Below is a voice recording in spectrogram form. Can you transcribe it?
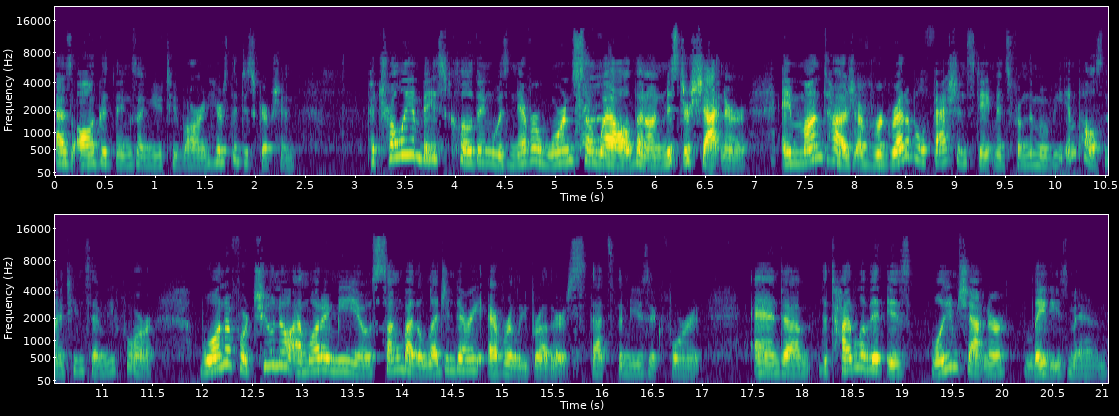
as all good things on YouTube are. And here's the description. Petroleum based clothing was never worn so well than on Mr. Shatner. A montage of regrettable fashion statements from the movie Impulse 1974. Buona Fortuna Amore Mio, sung by the legendary Everly Brothers. That's the music for it. And um, the title of it is William Shatner, Ladies' Man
